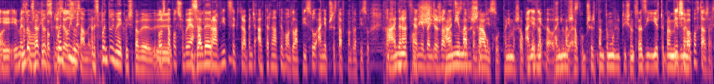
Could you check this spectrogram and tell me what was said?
O- I, i my no dobrze, ale hipokryzję odrzucamy. ale spuentujmy jakoś sprawę. y, Polska potrzebuje zalet- prawicy, która będzie alternatywą dla PiSu, a nie przystawką dla PiSu. Konfederacja nie będzie żadną panie przystawką dla marszałku, PiSu. Panie marszałku, A nie dla PO, Panie marszałku, przecież pan to mówił tysiąc razy i jeszcze pan Nie będzie trzeba miał... powtarzać.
